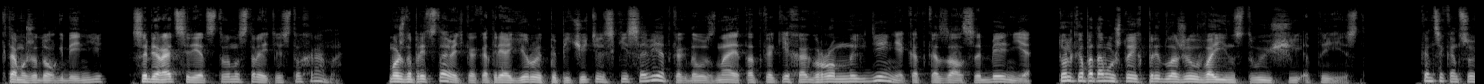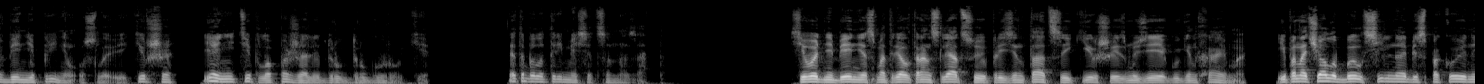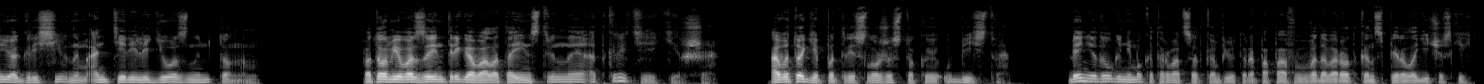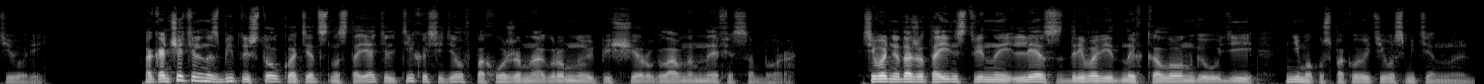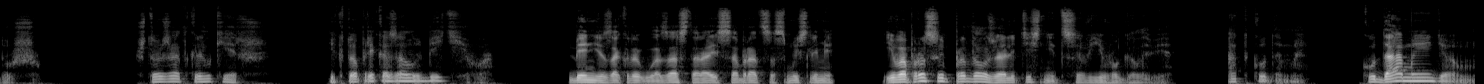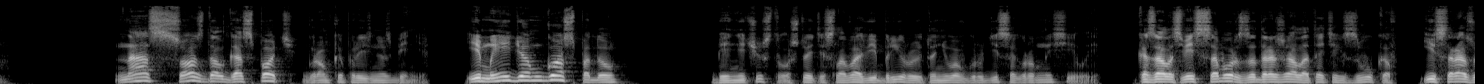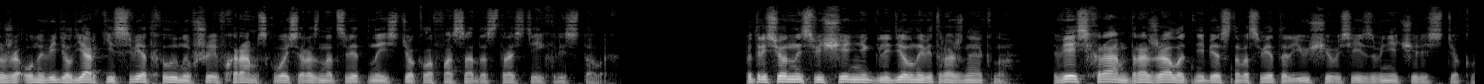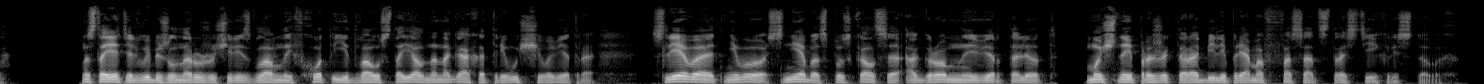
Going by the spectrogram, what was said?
К тому же долг Беньи — собирать средства на строительство храма. Можно представить, как отреагирует попечительский совет, когда узнает, от каких огромных денег отказался Бенья, только потому, что их предложил воинствующий атеист. В конце концов, Бенья принял условия Кирша, и они тепло пожали друг другу руки. Это было три месяца назад. Сегодня Бенни смотрел трансляцию презентации Кирша из музея Гугенхайма и поначалу был сильно обеспокоен ее агрессивным, антирелигиозным тоном. Потом его заинтриговало таинственное открытие Кирша, а в итоге потрясло жестокое убийство. Бенни долго не мог оторваться от компьютера, попав в водоворот конспирологических теорий. Окончательно сбитый с толку отец-настоятель тихо сидел в похожем на огромную пещеру главном нефе собора. Сегодня даже таинственный лес древовидных колонн Гауди не мог успокоить его сметенную душу. Что же открыл Кирш? И кто приказал убить его? Бенья закрыл глаза, стараясь собраться с мыслями, и вопросы продолжали тесниться в его голове. Откуда мы? Куда мы идем? Нас создал Господь, громко произнес Бенья. И мы идем к Господу. Бенни чувствовал, что эти слова вибрируют у него в груди с огромной силой. Казалось, весь собор задрожал от этих звуков, и сразу же он увидел яркий свет, хлынувший в храм сквозь разноцветные стекла фасада страстей Христовых. Потрясенный священник глядел на витражное окно. Весь храм дрожал от небесного света, льющегося извне через стекла. Настоятель выбежал наружу через главный вход и едва устоял на ногах от ревущего ветра — Слева от него с неба спускался огромный вертолет. Мощные прожектора били прямо в фасад страстей Христовых.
